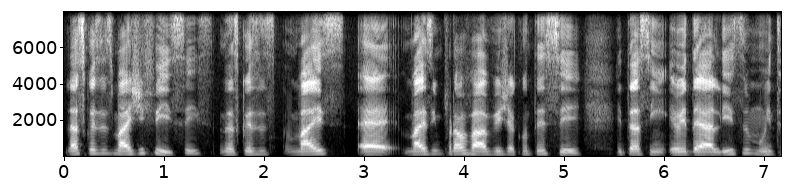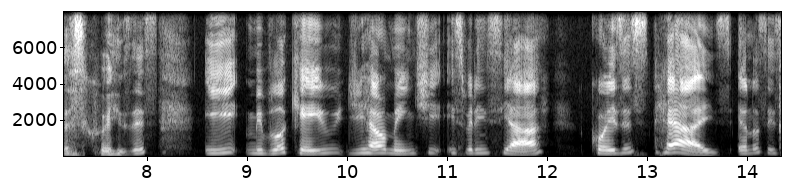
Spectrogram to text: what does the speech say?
nas coisas mais difíceis, nas coisas mais, é, mais improváveis de acontecer. Então, assim, eu idealizo muitas coisas e me bloqueio de realmente experienciar coisas reais. Eu não sei se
